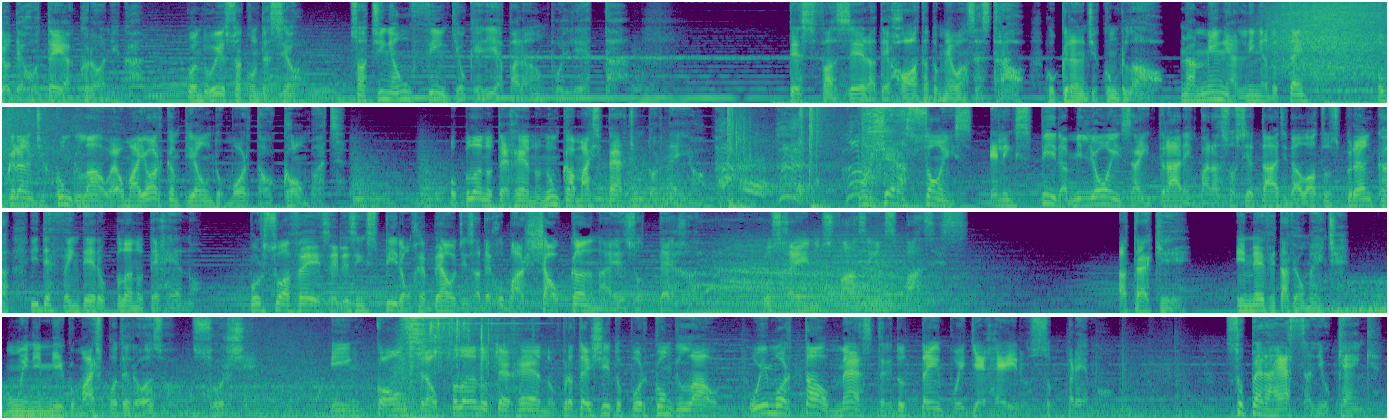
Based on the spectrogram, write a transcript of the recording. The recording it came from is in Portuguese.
que eu derrotei a Crônica. Quando isso aconteceu, só tinha um fim que eu queria para a ampulheta. Desfazer a derrota do meu ancestral, o grande Kung Lao. Na minha linha do tempo, o grande Kung Lao é o maior campeão do Mortal Kombat. O plano terreno nunca mais perde um torneio. Por gerações, ele inspira milhões a entrarem para a sociedade da Lotus Branca e defender o plano terreno. Por sua vez, eles inspiram rebeldes a derrubar Shao Kahn na Exoterra. Os reinos fazem as pazes. Até que, inevitavelmente, um inimigo mais poderoso surge. E encontra o plano terreno protegido por Kung Lao, o imortal mestre do tempo e guerreiro supremo. Supera essa, Liu Kang.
